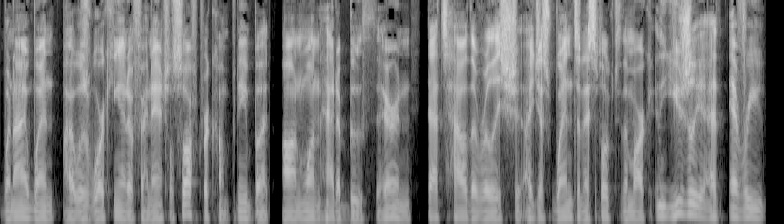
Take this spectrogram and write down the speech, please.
when I went, I was working at a financial software company, but on one had a booth there, and that's how the relationship. I just went and I spoke to the market. And usually at every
